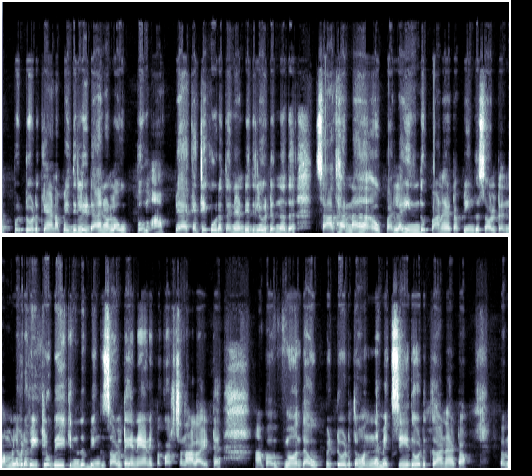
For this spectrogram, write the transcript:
ഉപ്പ് ഇട്ട് കൊടുക്കുകയാണ്. അപ്പൊ ഇതിലിടാനുള്ള ഉപ്പും ആ പാക്കറ്റിൽ കൂടെ തന്നെ ഉണ്ട് ഇതിൽ ഇടുന്നത് സാധാരണ ഉപ്പല്ല ഇന്ദുപ്പാണ് കേട്ടോ പിങ്ക് സോൾട്ട്. നമ്മളിവിടെ വീട്ടിൽ ഉപയോഗിക്കുന്നത് പിങ്ക് സോൾട്ട് തന്നെയാണ് ഇപ്പൊ കുറച്ച് നാളായിട്ട്. അപ്പം എന്താ ഉപ്പ് ഇട്ട് കൊടുത്ത് ഒന്ന് മിക്സ് ചെയ്ത് കൊടുക്കുകയാണ് കേട്ടോ. അപ്പം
